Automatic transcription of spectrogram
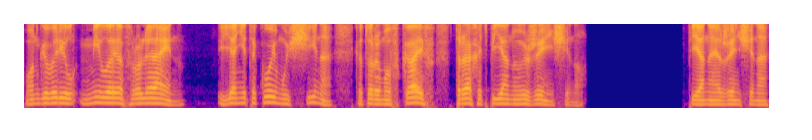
Он говорил, «Милая фроляйн, я не такой мужчина, которому в кайф трахать пьяную женщину». «Пьяная женщина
